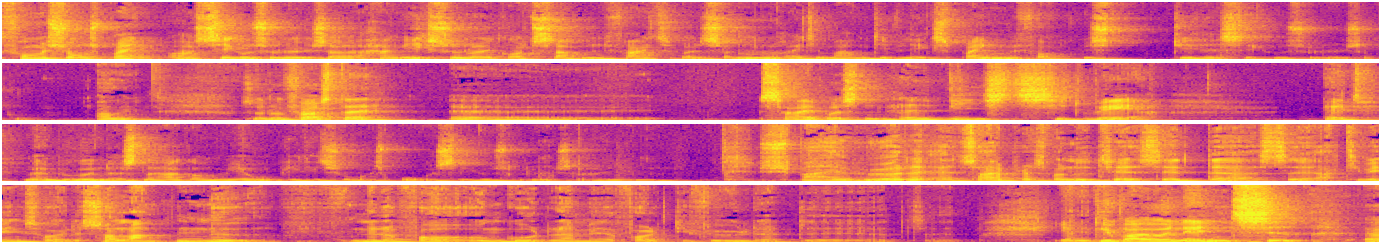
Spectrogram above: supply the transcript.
formationsspring og sikkerhedsudløser hang ikke synderligt godt sammen. Faktisk var det sådan, mm. at rigtig mange de ville ikke springe med folk, hvis de havde sikkerhedsudløser på. Okay. Så det var først, da øh, Cybersen havde vist sit værd, at man begyndte at snakke om mere obligatorisk brug af sikkerhedsudløser herhjemme. Jeg synes bare, jeg hørte, at Cypress var nødt til at sætte deres øh, aktiveringshøjde så langt ned, netop for at undgå det der med, at folk de følte, at... øh, at, at Jamen, det var jo en anden tid. Øh,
